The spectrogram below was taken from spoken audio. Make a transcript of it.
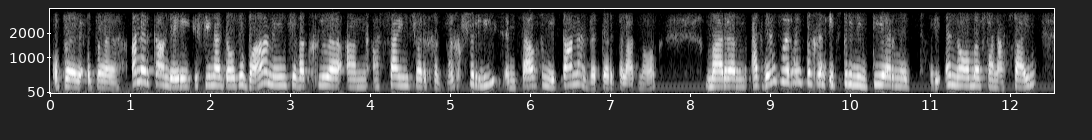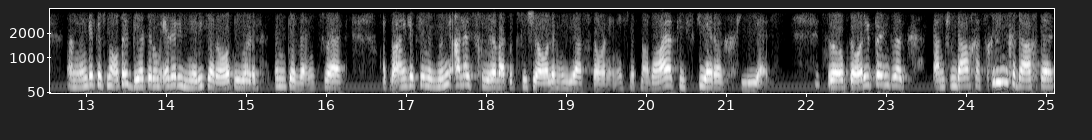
op 'n op 'n ander kant het ek gesien dat daar so baie mense wat glo aan asyn vir gewigverlies en selfs om jou tande witter te laat maak. Maar um, ek dink voor mens begin eksperimenteer met die inname van asyn, dan dink ek is maar altyd beter om eerder die mediese raad hieroor in te win. So ek wil eintlik sê mens moenie alles glo wat op sosiale media staan nie. Mens moet maar baie kieskeurig lees. So op daardie punt ook dan vandag as groen gedagte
